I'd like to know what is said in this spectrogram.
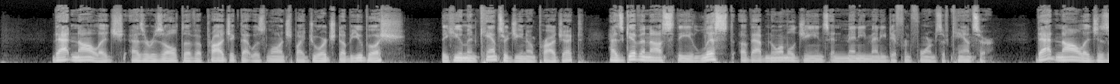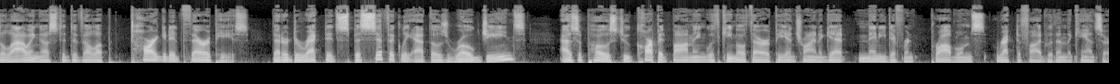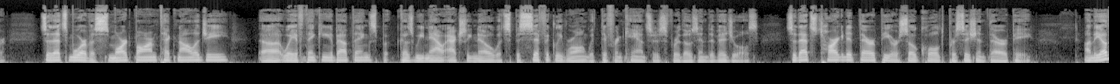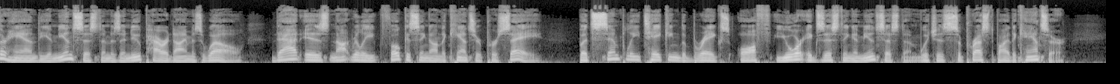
That knowledge, as a result of a project that was launched by George W. Bush, the Human Cancer Genome Project, has given us the list of abnormal genes in many, many different forms of cancer. That knowledge is allowing us to develop targeted therapies that are directed specifically at those rogue genes as opposed to carpet bombing with chemotherapy and trying to get many different problems rectified within the cancer. So that's more of a smart bomb technology uh, way of thinking about things, because we now actually know what's specifically wrong with different cancers for those individuals. So that's targeted therapy or so called precision therapy. On the other hand, the immune system is a new paradigm as well. that is not really focusing on the cancer per se, but simply taking the brakes off your existing immune system, which is suppressed by the cancer,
